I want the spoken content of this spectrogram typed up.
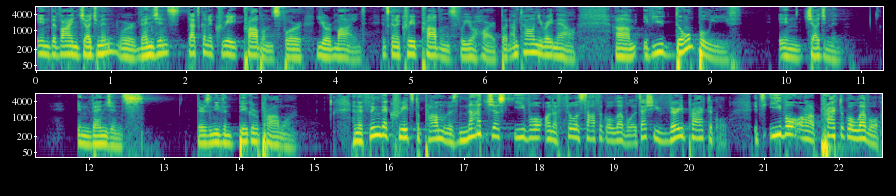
in divine judgment or vengeance, that's going to create problems for your mind. It's going to create problems for your heart. But I'm telling you right now, um, if you don't believe in judgment, in vengeance, there's an even bigger problem. And the thing that creates the problem is not just evil on a philosophical level. It's actually very practical. It's evil on a practical level.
